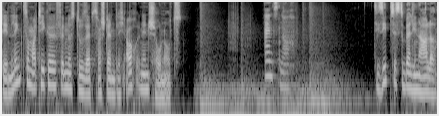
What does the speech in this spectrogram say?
Den Link zum Artikel findest du selbstverständlich auch in den Show Notes. Eins noch. Die 70. Berlinale,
